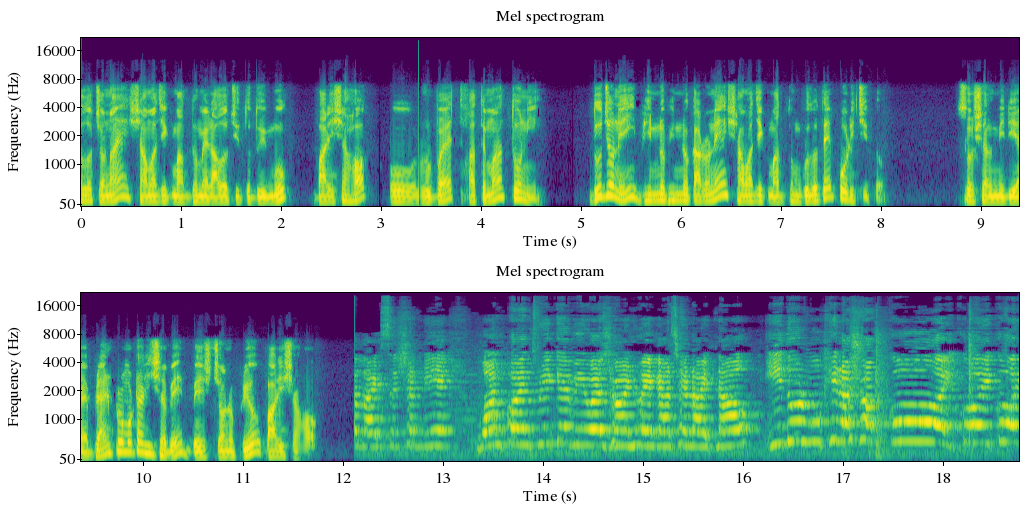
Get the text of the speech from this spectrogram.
আলোচনায় সামাজিক মাধ্যমের আলোচিত দুই মুখ বারিশা হক ও রুবায়েত ফাতেমা তনি। দুজনেই ভিন্ন ভিন্ন কারণে সামাজিক মাধ্যমগুলোতে পরিচিত। সোশ্যাল মিডিয়ায় ব্র্যান্ড প্রমোটার হিসেবে বেশ জনপ্রিয় বারিশা হক। লাইভ সেশন নিয়ে 1.3 কে ভিউয়ার্স জয়েন হয়ে গেছে রাইট নাও ইদুর মুখীরা সব কই কই কই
